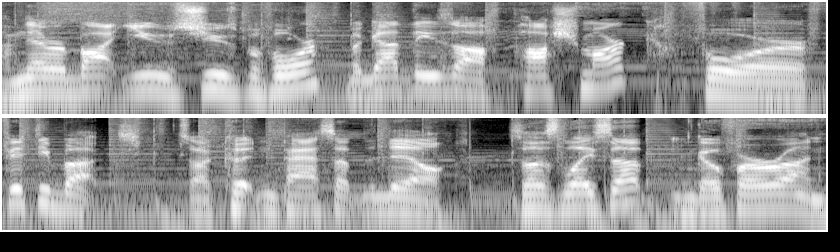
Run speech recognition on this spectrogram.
I've never bought used shoes before, but got these off Poshmark for 50 bucks, so I couldn't pass up the deal. So let's lace up and go for a run.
